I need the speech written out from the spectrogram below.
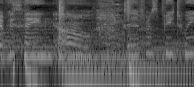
everything. Oh, difference between.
